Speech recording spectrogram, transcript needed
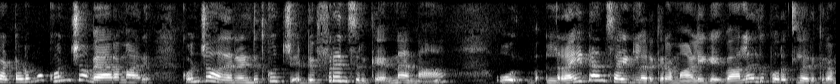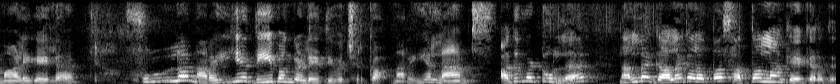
கட்டடமும் கொஞ்சம் வேற மாதிரி கொஞ்சம் அது ரெண்டுத்துக்கும் டிஃப்ரென்ஸ் இருக்கு. என்னன்னா ரைட் ஹேண்ட் சைடில் இருக்கிற மாளிகை வலது புறத்தில் இருக்கிற மாளிகையில் ஃபுல்லாக நிறைய தீபங்கள் ஏற்றி வச்சுருக்கா. நிறைய லேம்ப்ஸ் அது மட்டும் இல்லை நல்ல கலகலப்பாக சத்தம்லாம் கேட்குறது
